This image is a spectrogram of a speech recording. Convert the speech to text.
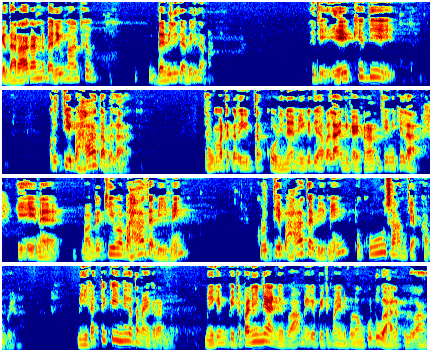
ඒක දරා ගන්න බැරි වුණාට දැවිලි තැවිලි තමයි. ඉතින් ඒකෙදි කෘත්‍ය බහා තබලා තව මට කර යුත්තක් ඕනේ නෑ. මේක දිහා බලන්න එකයි කරන්න තියෙන්නේ කියලා ඒන වගකීම බහා තැබීමෙන් කෘත්‍ය බහා තැබීමෙන් ලොකු ශාන්තියක් හම්බ වෙනවා. මේකත් එක්ක ඉන්න එක තමයි කරන්න මේකෙන් පිටපණින්න යන්න එපා. මේක පිටපණින්න පුළුවන් කුඩු ගහලා පුළුවන්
